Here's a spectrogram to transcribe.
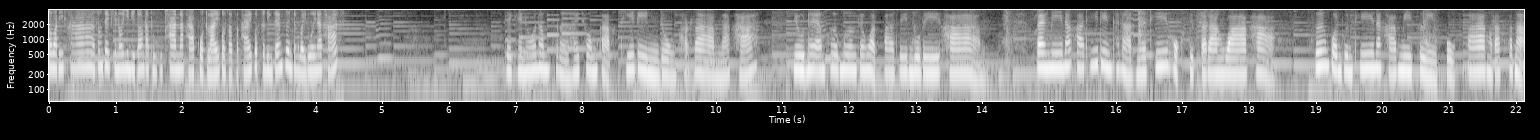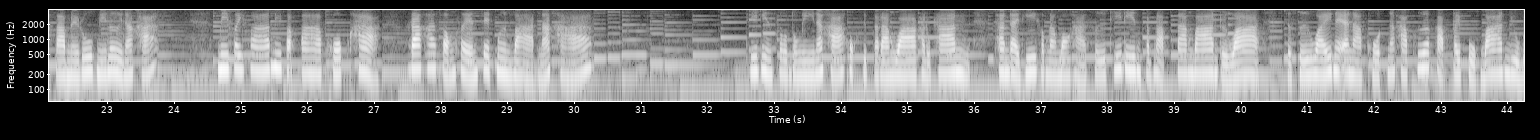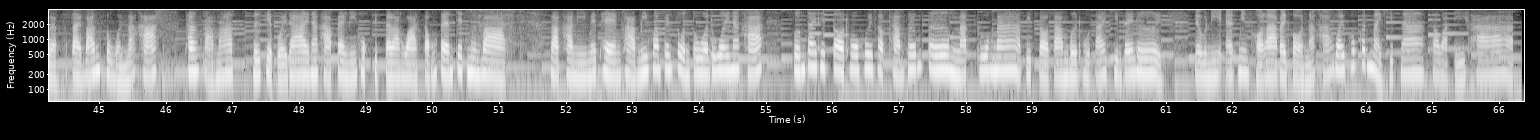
สวัสดีค่ะ ช่องเจคเคโนยินดีต้อนรับทุกๆท่านนะคะ กดไลค์ กด subscribe กดกระดิ่งแจ้งเตือนกันไว้ด้วยนะคะเจคเคโนนำเสนอให้ชมกับที่ดินดงพระรามนะคะ อยู่ในอำเภอเมืองจังหวัดปราจีนบุรีค่ะ แปลงนี้นะคะที่ดินขนาดเนื้อที่ 60 ตารางวาค่ะ ซึ่งบนพื้นที่นะคะมีสิ่งปลูกสร้างลักษณะตามในรูปนี้เลยนะคะ มีไฟฟ้ามีประปาครบค่ะ ราคา 270,000 บาทนะคะ ที่ดินโซนตรงนี้นะคะ 60 ตารางวาค่ะทุกท่าน ท่านใดที่กำลังมองหาซื้อที่ดินสำหรับสร้างบ้านหรือว่าจะซื้อไว้ในอนาคตนะคะ เพื่อกลับไปปลูกบ้านอยู่แบบสไตล์บ้านสวนนะคะ ท่านสามารถซื้อเก็บไว้ได้นะคะ แปลงนี้ 60 ตารางวา 270,000 บาท ราคานี้ไม่แพงค่ะ มีความเป็นส่วนตัวด้วยนะคะ สนใจติดต่อโทรคุยสอบถามเพิ่มเติม นัดล่วงหน้า ติดต่อตามเบอร์โทรใต้คลิปได้เลย ในวันนี้แอดมินขอลาไปก่อนนะคะ ไว้พบกันใหม่คลิปหน้า สวัสดีค่ะ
